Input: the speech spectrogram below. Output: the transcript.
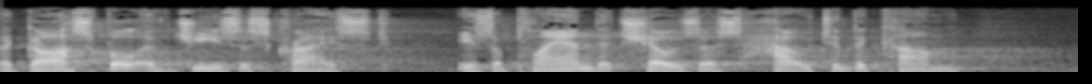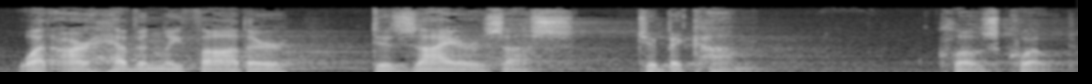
The gospel of Jesus Christ is a plan that shows us how to become what our Heavenly Father desires us to become. Close quote.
